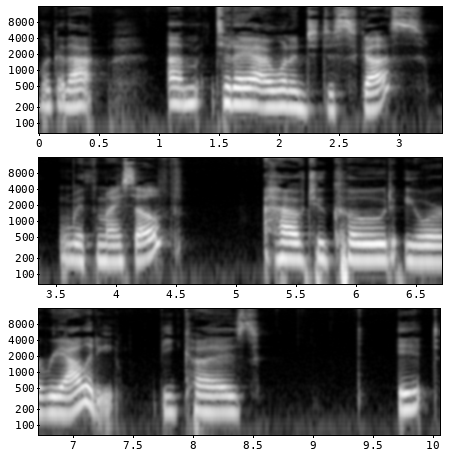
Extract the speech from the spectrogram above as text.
look at that. Um, today I wanted to discuss with myself how to code your reality because it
